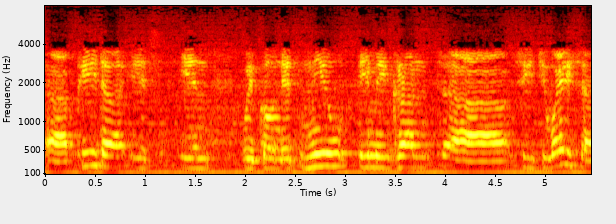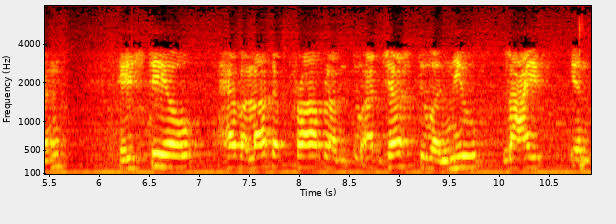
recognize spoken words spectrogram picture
uh, Peter is in, we call it new immigrant uh, situation. He still have a lot of problem to adjust to a new life in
